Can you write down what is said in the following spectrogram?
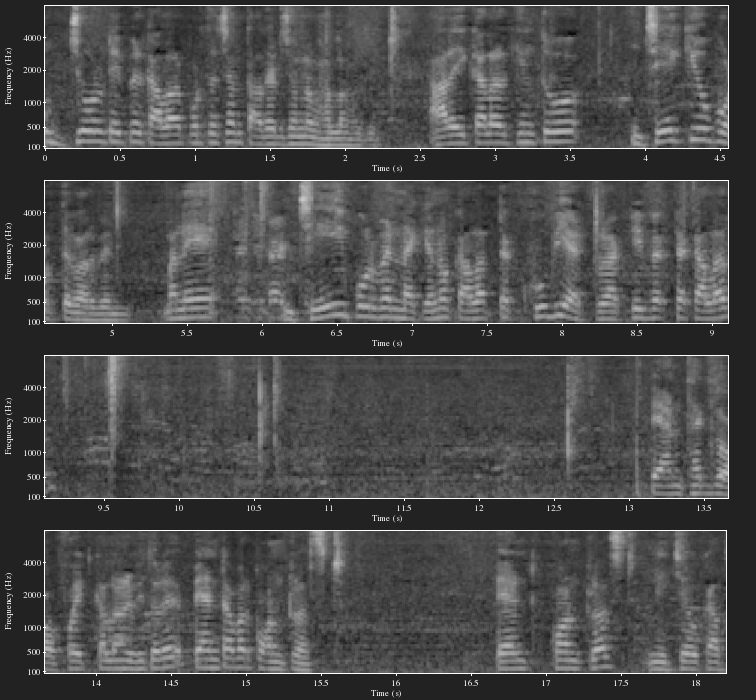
উজ্জ্বল টাইপের কালার পড়তে চান, তাদের জন্য ভালো হবে। আর এই কালার কিন্তু যে কেউ পড়তে পারবেন। মানে যেই পরবেন না কেন কালারটা খুবই অ্যাট্রাকটিভ একটা কালার প্যান্ট থাকবে অফ হোয়াইট কালারের ভিতরে। প্যান্ট আবার কন্ট্রাস্ট প্যান্ট কন্ট্রাস্ট নিচেও কাজ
